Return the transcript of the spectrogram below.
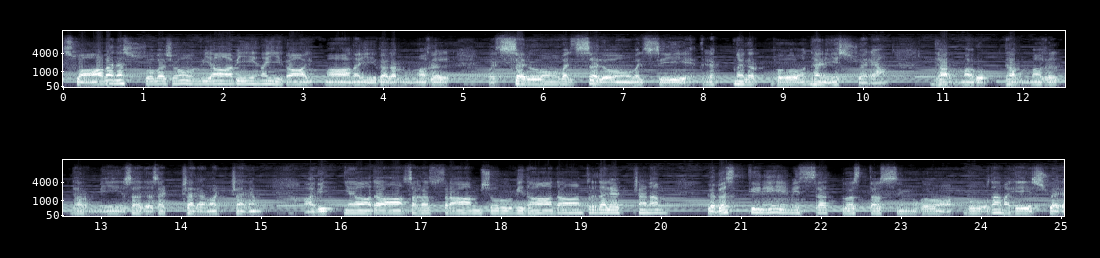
സ്വാവനസ്വവശോ വ്യാപീ നൈകാത്മാ നൈകകർമ്മഹൃൽ. വത്സരോ വത്സലോ വത്സേ രത്നഗർഭോ ധനേശ്വര. ധർമ്മകു ധർമ്മഹൃ ധർമ്മേ സദസക്ഷരമക്ഷരം. അവിജ്ഞാതാ സഹസ്രാംശുർവിധാതാ കൃതലക്ഷണം. വ്യവസ്ഥിനേമി സത്വസ്തസിംഹോ ഭൂതമഹേശ്വര.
